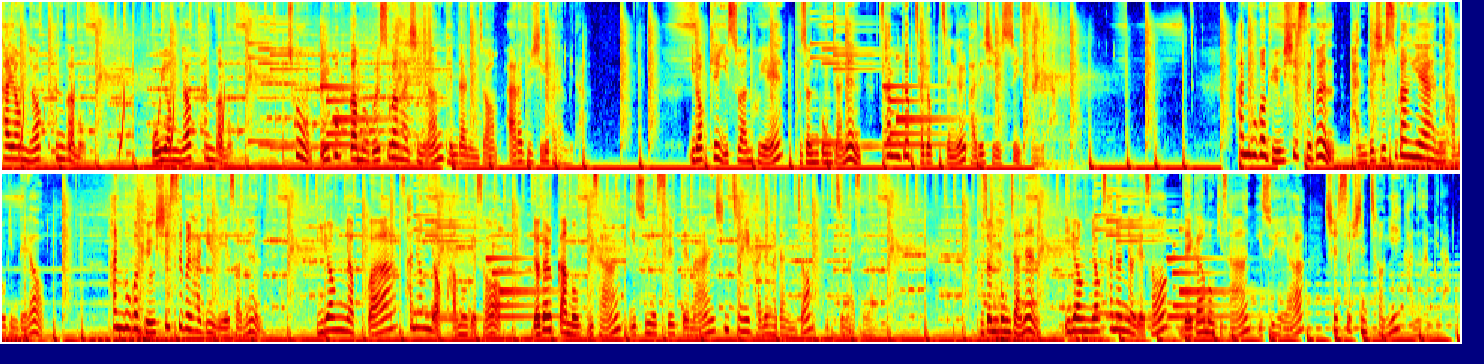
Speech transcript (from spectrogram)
4영역 한 과목, 5영역 한 과목, 총 7과목을 수강하시면 된다는 점 알아두시기 바랍니다. 이렇게 이수한 후에 부전공자는 3급 자격증을 받으실 수 있습니다. 한국어 교육 실습은 반드시 수강해야 하는 과목인데요. 한국어 교육 실습을 하기 위해서는 1영역과 3영역 과목에서 8과목 이상 이수했을 때만 신청이 가능하다는 점 잊지 마세요. 부전공자는 1영역 3영역에서 4과목 이상 이수해야 실습 신청이 가능합니다.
